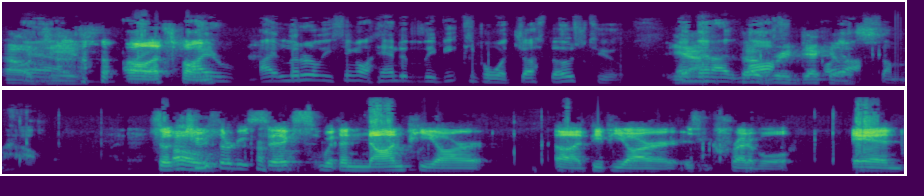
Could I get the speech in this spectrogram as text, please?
Oh, Yeah. jeez. Oh, that's fun. I, I literally single handedly beat people with just those two. Yeah, and then I that lost was ridiculous. somehow. So Oh. 236 with a non PR uh, BPR is incredible, and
